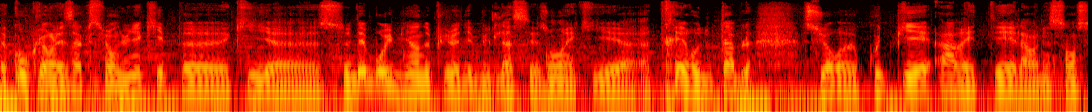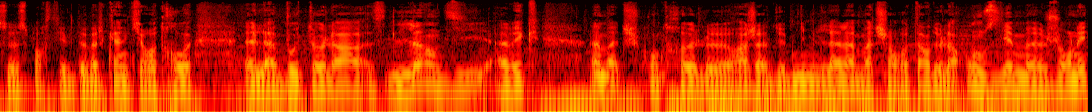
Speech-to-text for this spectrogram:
euh, conclure les actions d'une équipe qui se débrouille bien depuis le début de la saison et qui est très redoutable sur coup de pied arrêté. La Renaissance sportive de Balkan qui retrouve la Botola lundi avec un match contre le Raja de Bnimla, un match en retard de la 11e journée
